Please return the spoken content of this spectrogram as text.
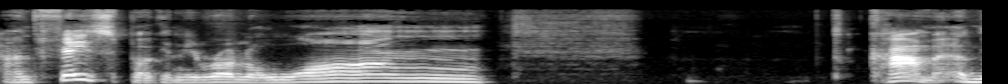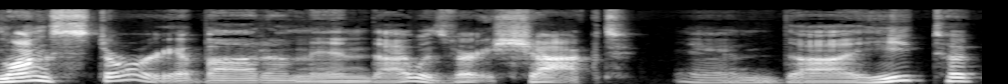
on Facebook, and he wrote a long comment, a long story about him, and I was very shocked. And uh, he took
